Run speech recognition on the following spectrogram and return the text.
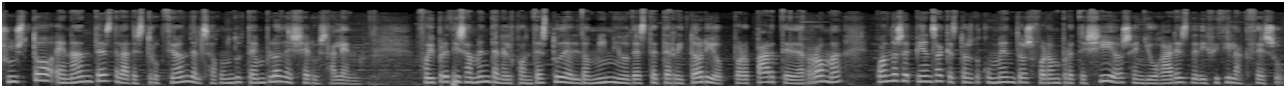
justo en antes de la destrucción del segundo templo de Jerusalén. Fue precisamente en el contexto del dominio de este territorio por parte de Roma cuando se piensa que estos documentos fueron protegidos en lugares de difícil acceso.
